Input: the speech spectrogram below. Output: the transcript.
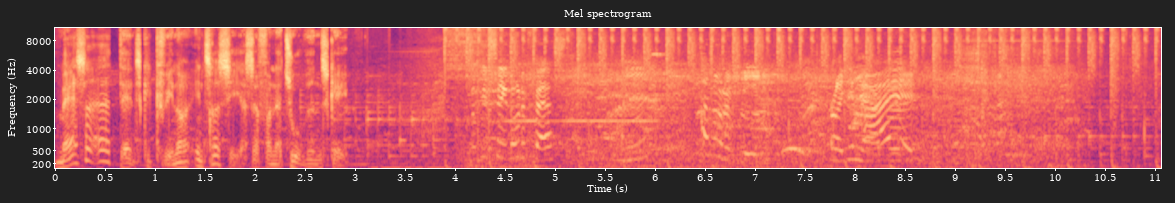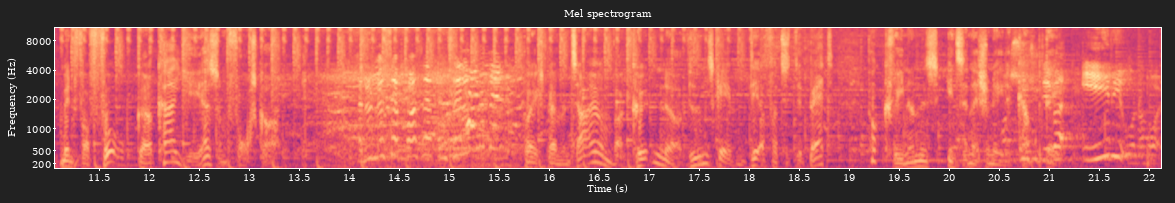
Masser af danske kvinder interesserer sig for naturvidenskab. Nu kan se, nu er det fast. Og nu er det flydende. Og det er. Men for få gør karriere som forskere. Har du lyst til at prøve at sætte den til? På eksperimentarium var kønnene og videnskaben derfor til debat på kvindernes internationale Det kampdag. var evig underhold.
